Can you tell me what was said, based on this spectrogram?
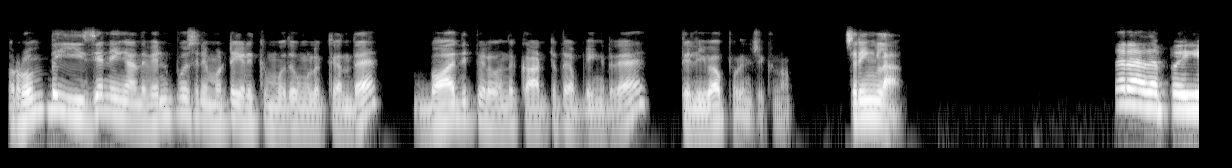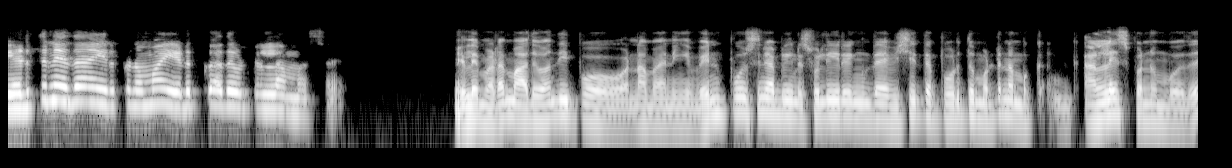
ரொம்ப ஈஸியா நீங்க அந்த வெண்பூசணி மட்டும் எடுக்கும்போது உங்களுக்கு அந்த பாதிப்புகள வந்து காட்டுது அப்படிங்கிறத தெளிவா புரிஞ்சுக்கணும். சரிங்களா? சார் அதை இப்போ எடுத்துனே தான் இருக்கணுமா? எடுக்காத விட்டுறலாமா சார்? இல்ல மேடம். அது வந்து இப்போ நம்ம நீங்க வெண்பூசணி அப்படிங்கிற சொல்லியிருந்த விஷயத்த பொறுத்து மட்டும் நம்ம அனலைஸ் பண்ணும்போது,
